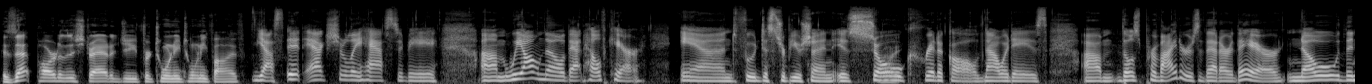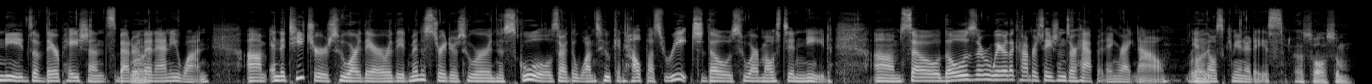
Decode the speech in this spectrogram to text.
is that part of the strategy for 2025? Yes, it actually has to be. Um, we all know that healthcare and food distribution is so right. critical nowadays. Um, those providers that are there know the needs of their patients better right. than anyone. Um, and the teachers who are there, or the administrators who are in the schools, are the ones who can help us reach those who are most in need. Um, so those are where the conversations conversations are happening right now right. in those communities. That's awesome.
